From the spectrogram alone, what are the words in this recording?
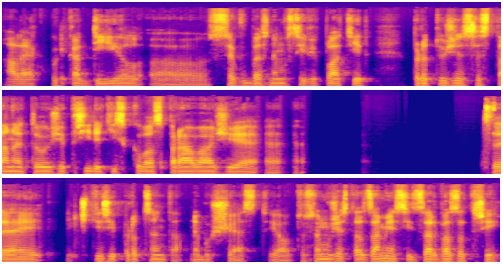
ale jako čekat díl uh, se vůbec nemusí vyplatit, protože se stane to, že přijde tisková zpráva, že je 4% nebo 6%, jo, to se může stát za měsíc, za dva, za tři.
